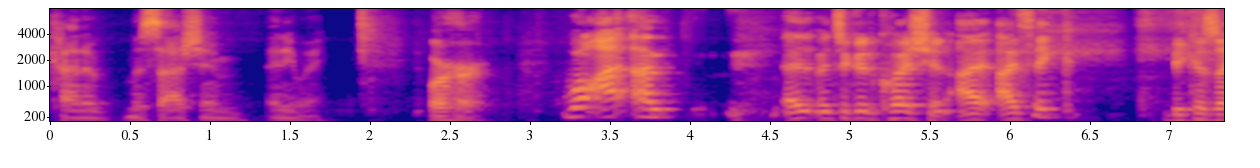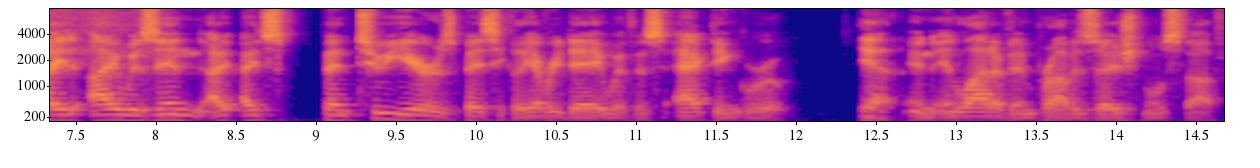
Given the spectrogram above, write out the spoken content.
kind of massage him anyway, or her? Well, I, I'm. It's a good question. I, I think because I, I was in, I, I spent two years basically every day with this acting group Yeah. and, and a lot of improvisational stuff.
